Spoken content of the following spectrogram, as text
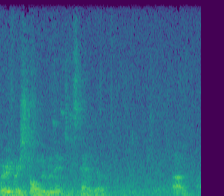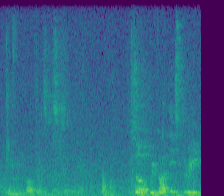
very, very strongly related to the standard error um, in, in both instances over here. So we've got these three,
